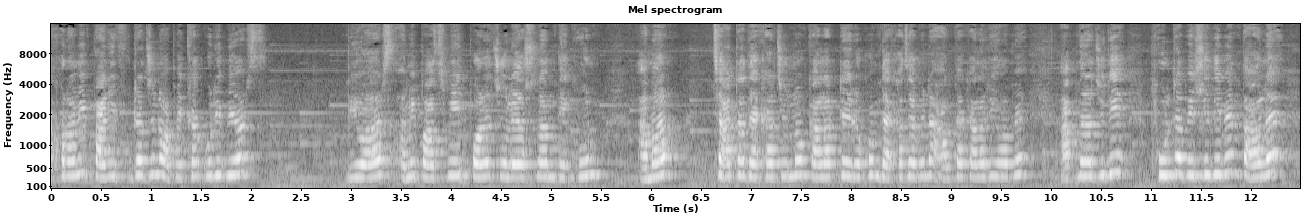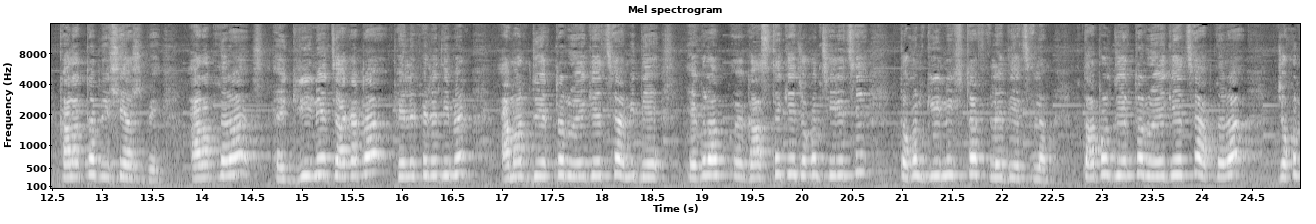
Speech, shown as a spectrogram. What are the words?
এখন আমি পানি ফুটার জন্য অপেক্ষা করি ভিউয়ার্স ভিওয়ার্স আমি পাঁচ মিনিট পরে চলে আসলাম, দেখুন। আমার চাটা দেখার জন্য কালারটা এরকম, দেখা যাবে না, হালকা কালারই হবে। আপনারা যদি ফুলটা বেশি দিবেন, তাহলে কালারটা বেশি আসবে। আর আপনারা এই গ্রিনের জায়গাটা ফেলে ফেলে দিবেন। আমার দু একটা রয়ে গিয়েছে, আমি দে এগুলো গাছ থেকে যখন ছিঁড়েছি, তখন গ্রিনিশটা ফেলে দিয়েছিলাম। তারপর দু একটা রয়ে গিয়েছে, আপনারা যখন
